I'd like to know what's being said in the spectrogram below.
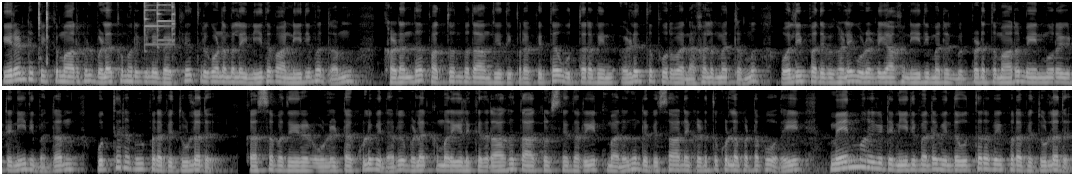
இரண்டு பிக்குமார்கள் விளக்கமறியலை வைக்க திருகோணமலை நீதவான் நீதிமன்றம் கடந்த பத்தொன்பதாம் தேதி பிறப்பித்த உத்தரவின் எழுத்துப்பூர்வ நகல் மற்றும் ஒலிப்பதிவுகளை உடனடியாக நீதிமன்றம் உட்படுத்துமாறு மேன்முறையீட்டு நீதிமன்றம் உத்தரவு பிறப்பித்துள்ளது. கசபதேரர் உள்ளிட்ட குழுவினர் விளக்கமறியலுக்கு எதிராக தாக்கல் செய்த ரீட் மனு இன்று விசாரணைக்கு எடுத்துக் கொள்ளப்பட்ட போதே மேன்முறையீட்டு நீதிமன்றம் இந்த உத்தரவை பிறப்பித்துள்ளது.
